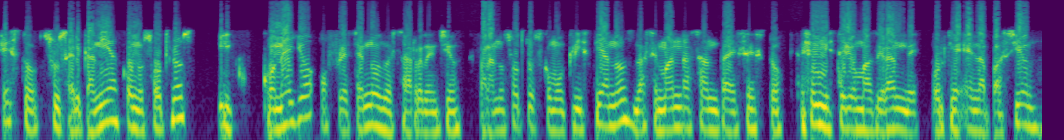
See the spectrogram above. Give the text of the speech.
esto, su cercanía con nosotros y con ello ofrecernos nuestra redención. Para nosotros como cristianos, la Semana Santa es esto, es el misterio más grande, porque en la pasión,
